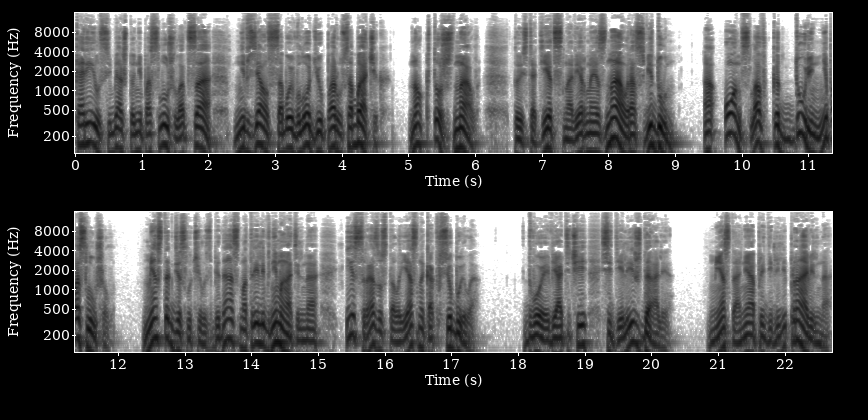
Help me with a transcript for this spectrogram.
корил себя, что не послушал отца, не взял с собой в лодью пару собачек. Но кто ж знал? То есть отец, наверное, знал, раз ведун. А он, Славка Дурень, не послушал. Место, где случилась беда, осмотрели внимательно, и сразу стало ясно, как все было. Двое вятичей сидели и ждали. Место они определили правильно.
